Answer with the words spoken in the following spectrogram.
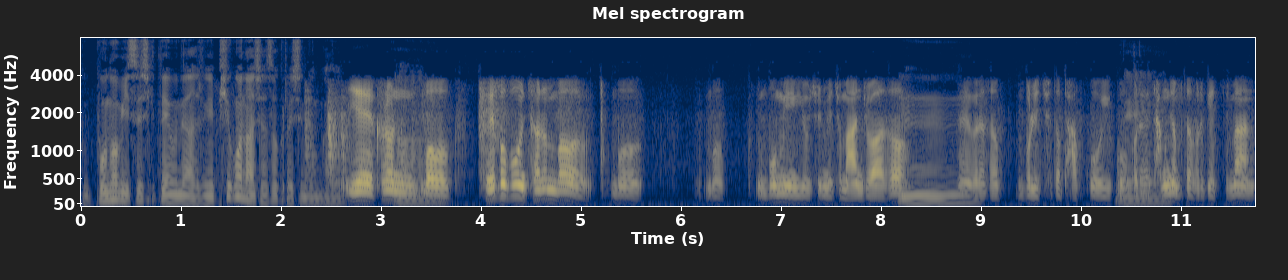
그 본업이 있으시기 때문에 나중에 피곤하셔서 그러신 건가요? 예, 그런 아. 뭐 대부분 저는 뭐 뭐 뭐 몸이 요즘에 좀 안 좋아서 음, 네, 그래서 물리치도 받고 있고 네. 그래 작년부터 그렇겠지만.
